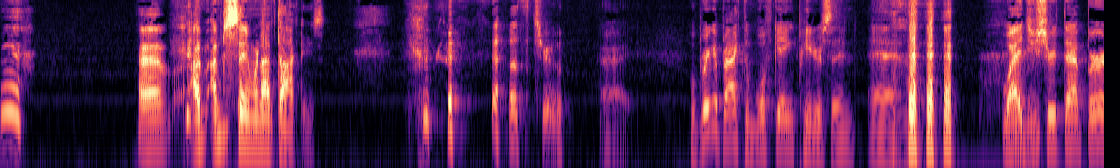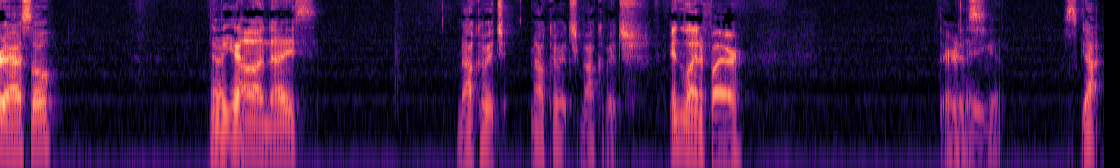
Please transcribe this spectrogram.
Um, I'm, I'm just saying we're not doctors. That's true. all right. We'll bring it back to Wolfgang Petersen. And why'd you shoot that bird, asshole? There we go. Oh, nice. Malkovich, Malkovich, Malkovich. In the line of fire. There it is. There you go. Scott.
